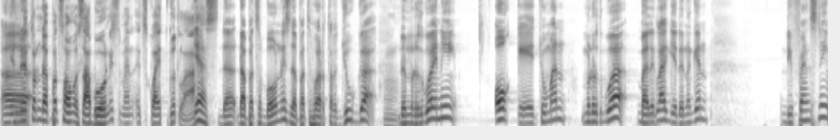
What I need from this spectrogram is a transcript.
eh, In return dapat Sabonis man, it's quite good lah. Yes, da- dapat Sabonis, dapat Huerter juga. Hmm. Dan menurut gue ini oke, cuman menurut gue balik lagi dan again defense nih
